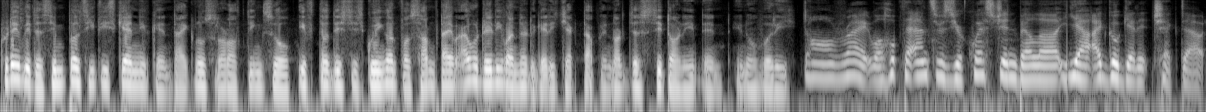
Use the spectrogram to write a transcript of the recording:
today, with a simple CT scan, you can diagnose a lot of things. So if this is going on for some time, I would really want her to get it checked up and not just sit on it and you know worry. All right. Well, hope that answers your question, Bella. Yeah, I'd go get it checked out.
